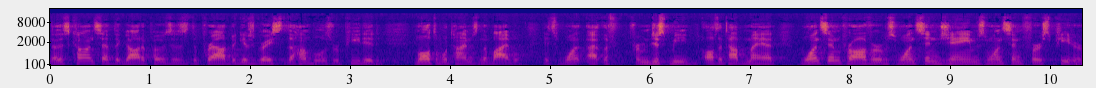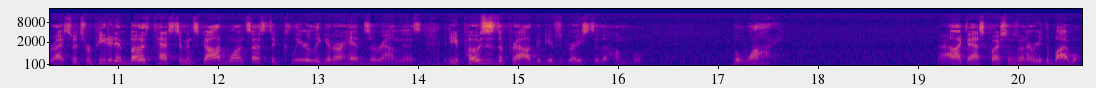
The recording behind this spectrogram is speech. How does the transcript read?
Now, this concept that God opposes the proud but gives grace to the humble is repeated multiple times in the Bible. It's one, uh, from just me off the top of my head, once in Proverbs, once in James, once in 1 Peter, right? So it's repeated in both Testaments. God wants us to clearly get our heads around this that He opposes the proud but gives grace to the humble. But why? I like to ask questions when I read the Bible.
